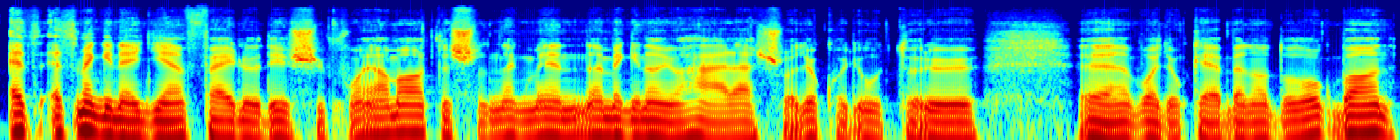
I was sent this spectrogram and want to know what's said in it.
ez, ez megint egy ilyen fejlődési folyamat, és megint nagyon hálás vagyok, hogy úttörő vagyok ebben a dologban,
